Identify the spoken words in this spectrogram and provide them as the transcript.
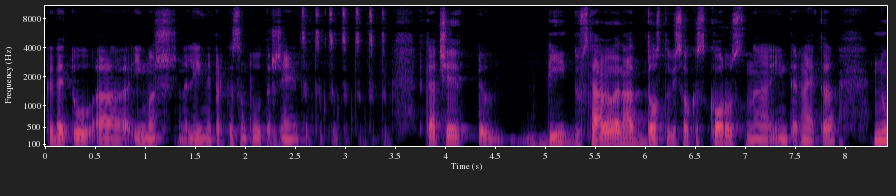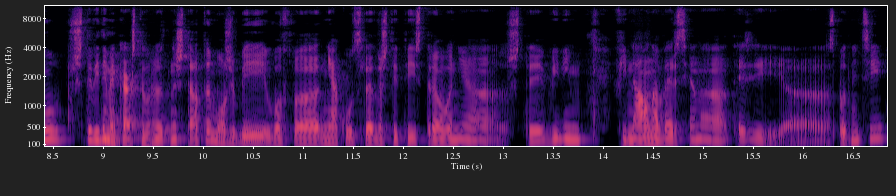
където а, имаш нали, непрекъснато отражение. Цък, цък, цък, цък, цък, цък. Така че би доставил една доста висока скорост на интернета, но ще видим как ще вървят нещата. Може би в някои от следващите изстрелвания ще видим финална версия на тези а, спътници.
